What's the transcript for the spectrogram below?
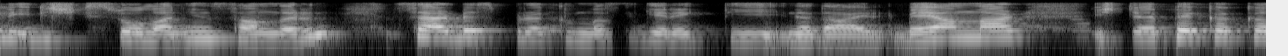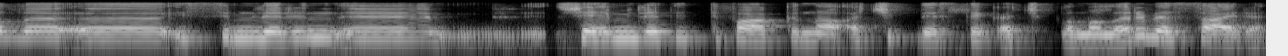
ile ilişkisi olan insanların serbest bırakılması gerektiğine dair beyanlar işte PKK'lı e, isimlerin e, şey Millet İttifakı'na açık destek açıklamaları vesaire.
